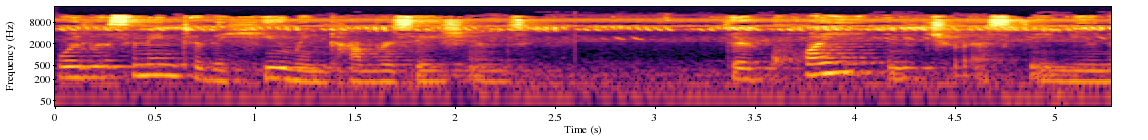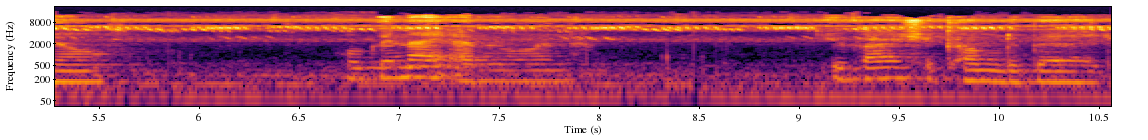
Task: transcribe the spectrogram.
we're listening to the human conversations. They're quite interesting, you know. Well, good night, everyone. You guys should come to bed.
